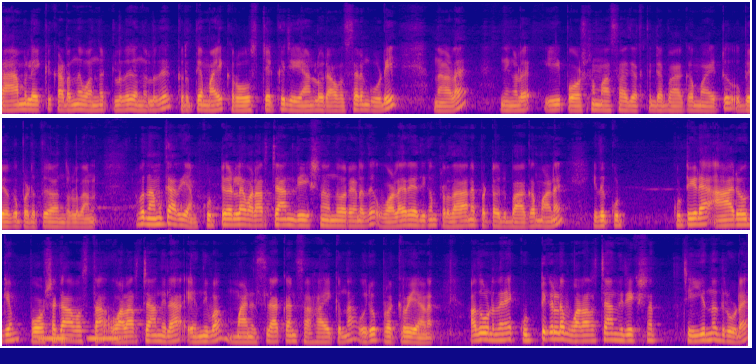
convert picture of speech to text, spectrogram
സാമിലേക്ക് കടന്നു വന്നിട്ടുള്ളത് എന്നുള്ളത് കൃത്യമായി ക്രോസ് ചെക്ക് ചെയ്യാനുള്ള ഒരു അവസരം കൂടി നാളെ നിങ്ങൾ ഈ പോഷണ മാസാചരണത്തിന്റെ ഭാഗമായിട്ട് ഉപയോഗപ്പെടുത്തുക എന്നുള്ളതാണ്. അപ്പോൾ നമുക്കറിയാം കുട്ടികളുടെ വളർച്ചാ നിരീക്ഷണം എന്ന് പറയുന്നത് വളരെയധികം പ്രധാനപ്പെട്ട ഒരു ഭാഗമാണ്. ഇത് കുട്ടിയുടെ ആരോഗ്യം പോഷകാവസ്ഥ വളർച്ചാ നില എന്നിവ മനസ്സിലാക്കാൻ സഹായിക്കുന്ന ഒരു പ്രക്രിയയാണ്. അതുകൊണ്ട് തന്നെ കുട്ടികളുടെ വളർച്ചാ നിരീക്ഷണം ചെയ്യുന്നതിലൂടെ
